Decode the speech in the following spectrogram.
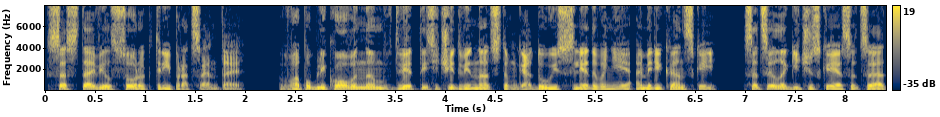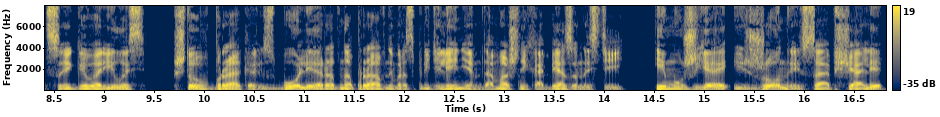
составил 43%. В опубликованном в 2012 году исследовании Американской социологической ассоциации говорилось, что в браках с более равноправным распределением домашних обязанностей и мужья и жены сообщали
